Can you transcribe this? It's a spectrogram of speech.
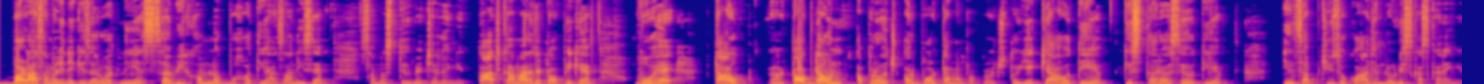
बड़ा समझने की ज़रूरत नहीं है, सभी को हम लोग बहुत ही आसानी से समझते हुए चलेंगे। तो आज का हमारा जो टॉपिक है, वो है टॉप टॉप डाउन अप्रोच और बॉटम अप अप्रोच तो ये क्या होती है? किस तरह से होती है? इन सब चीज़ों को आज हम लोग डिस्कस करेंगे।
